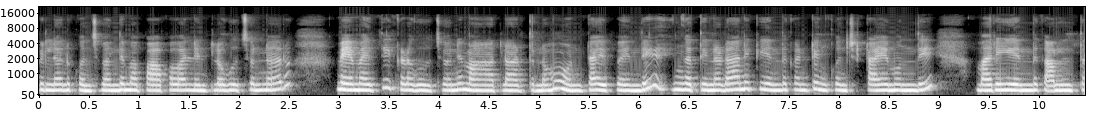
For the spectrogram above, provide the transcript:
పిల్లలు కొంచెమంది మా పాప వాళ్ళ ఇంట్లో కూర్చున్నారు. మేమైతే ఇక్కడ కూర్చొని మాట్లాడుతున్నాము. వంట అయిపోయింది. ఇంకా తినడానికి ఎందుకంటే ఇంకొంచెం టైం ఉంది. మరి ఎందుకు అంత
